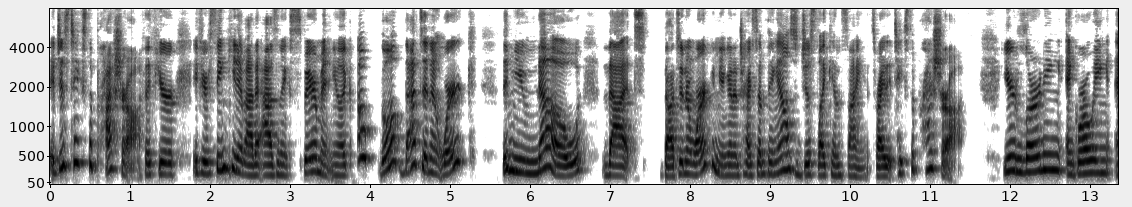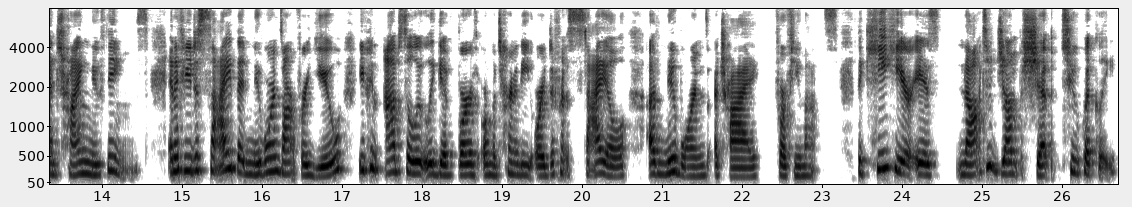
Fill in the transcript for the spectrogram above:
It just takes the pressure off. If you're if you're thinking about it as an experiment and you're like, "Oh, well, that didn't work." Then you know that that didn't work and you're going to try something else just like in science, right? It takes the pressure off. You're learning and growing and trying new things. And if you decide that newborns aren't for you, you can absolutely give birth or maternity or a different style of newborns a try for a few months. The key here is not to jump ship too quickly.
